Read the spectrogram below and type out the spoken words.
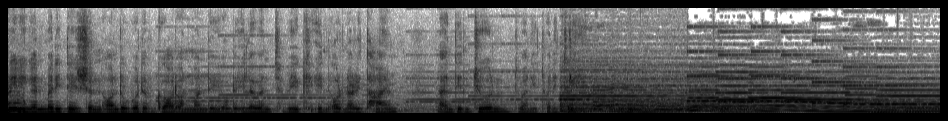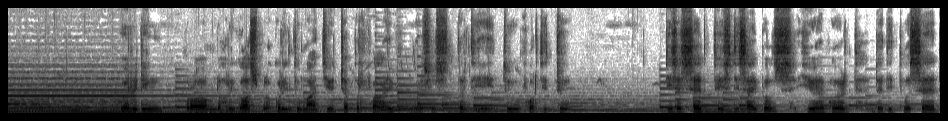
Reading and meditation on the Word of God on Monday of the 11th week in Ordinary Time, 19 June 2023. A reading from the Holy Gospel according to Matthew chapter 5, verses 38 to 42. Jesus said to his disciples, You have heard that it was said,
